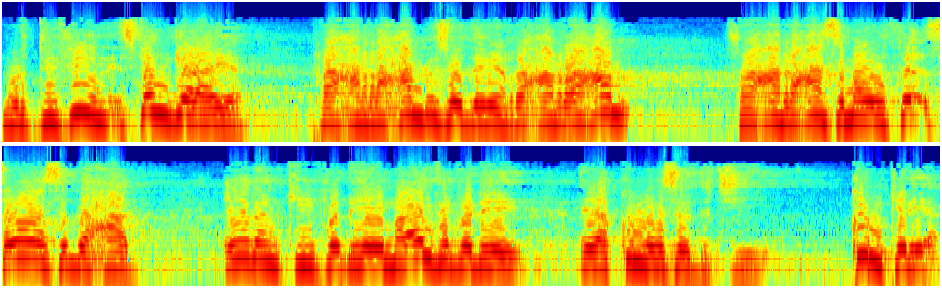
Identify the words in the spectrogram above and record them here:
murdifiin isfangelaya raaxan raaxan bay u soo degeen raaxan raaxan raaxan raaxan samada saddexaad ciidankii fadhiyey malaa'igta fadhiyey ayaa kun laga soo dejiyey kun keliya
